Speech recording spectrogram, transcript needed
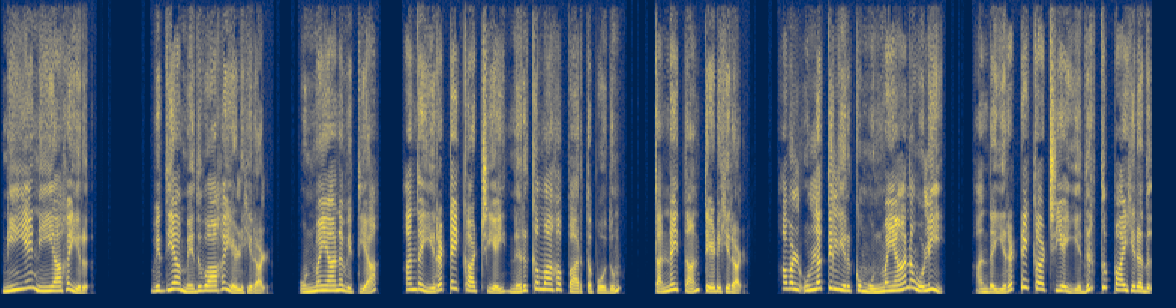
நீயே நீயாக இரு. வித்யா மெதுவாக எழுகிறாள். உண்மையான வித்யா அந்த இரட்டைக் காட்சியை நெருக்கமாகப் பார்த்தபோதும் தன்னைத்தான் தேடுகிறாள். அவள் உள்ளத்தில் இருக்கும் உண்மையான ஒளி அந்த இரட்டைக் காட்சியை எதிர்த்துப் பாய்கிறது.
